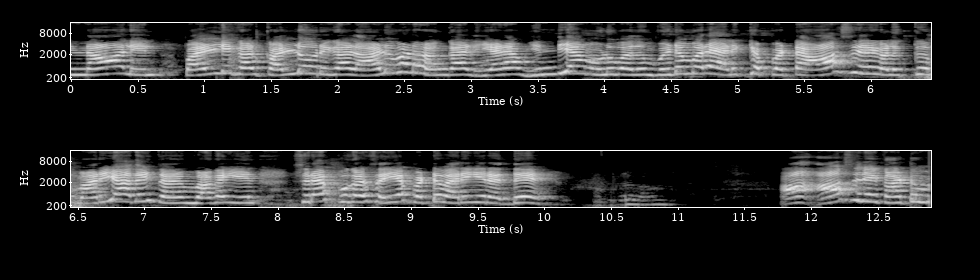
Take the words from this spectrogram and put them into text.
இந்நாளில் பள்ளிகள் கல்லூரிகள் அலுவலகங்கள் என இந்தியா முழுவதும் விடுமுறை அளிக்கப்பட்ட ஆசிரியர்களுக்கு மரியாதை தரும் வகையில் சிறப்புகள் செய்யப்பட்டு வருகிறது. ஆசிரியர் காட்டும்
